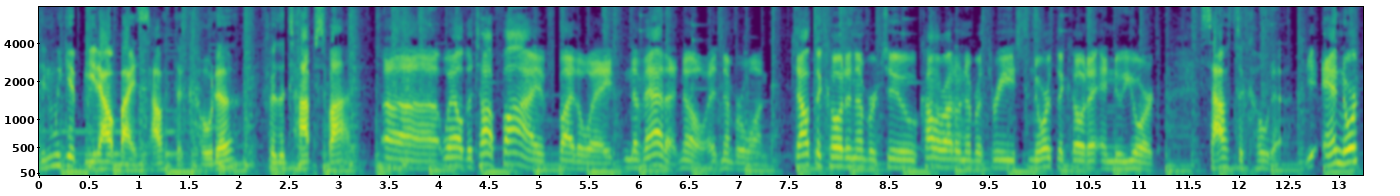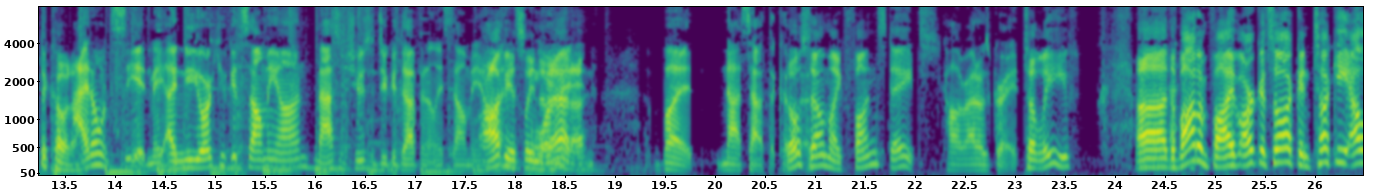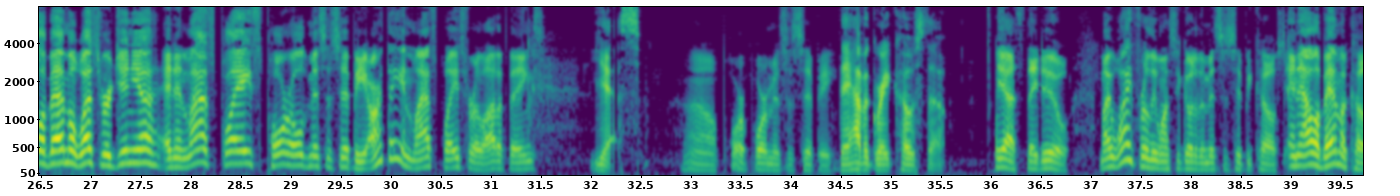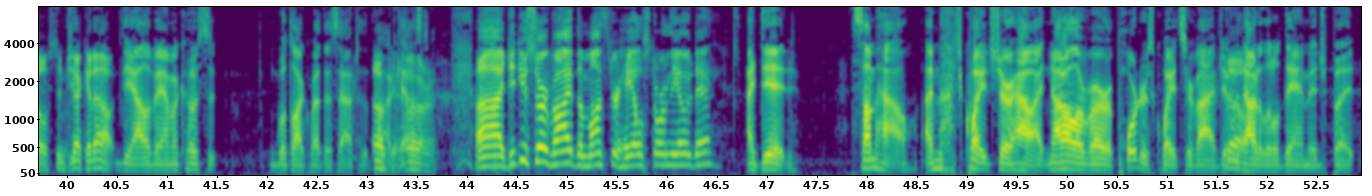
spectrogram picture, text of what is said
Didn't we get beat out by South Dakota for the top spot? Uh, well, the top five, by the way, Nevada, no, at number one. South Dakota, number two. Colorado, number three. North Dakota, and New York. South Dakota. Yeah, and North Dakota. I don't see it. May- uh, New York, you could sell me on. Massachusetts, you could definitely sell me on. Obviously, Or Nevada. Maine. but not South Dakota. Those sound like fun states Colorado's great. to leave. Uh, the bottom five Arkansas, Kentucky, Alabama, West Virginia, and in last place, poor old Mississippi. Aren't they in last place for a lot of things? Yes, Oh, poor, poor Mississippi. they have a great coast though. Yes, they do. My wife really wants to go to the Mississippi coast and Alabama coast and check it out. The Alabama coast. We'll talk about this after the Okay, podcast. all right. Uh, did you survive the monster hailstorm the other day? I did. Somehow, I'm not quite sure how. I, not all of our reporters quite survived it No. without a little damage, but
